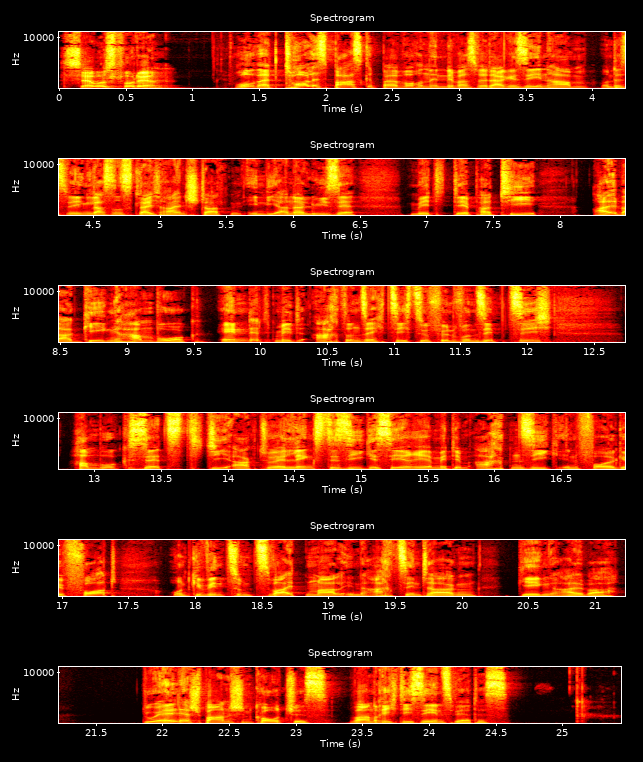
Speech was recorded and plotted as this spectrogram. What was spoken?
Servus, Florian. Robert, tolles Basketballwochenende, was wir da gesehen haben. Und deswegen lass uns gleich reinstarten in die Analyse mit der Partie. Alba gegen Hamburg endet mit 68 zu 75. Hamburg setzt die aktuell längste Siegesserie mit dem achten Sieg in Folge fort und gewinnt zum zweiten Mal in 18 Tagen gegen Alba. Duell der spanischen Coaches war ein richtig sehenswertes.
